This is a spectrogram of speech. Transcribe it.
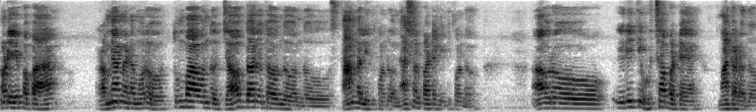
ನೋಡಿ ಪಾಪ ರಮ್ಯಾ ಮೇಡಮ್ ಅವರು ತುಂಬ ಒಂದು ಜವಾಬ್ದಾರಿಯುತ ಒಂದು ಒಂದು ಸ್ಥಾನದಲ್ಲಿ ಇದ್ಕೊಂಡು ನ್ಯಾಷನಲ್ ಪಾರ್ಟಿಯಲ್ಲಿ ಇದ್ಕೊಂಡು ಅವರು ಈ ರೀತಿ ಹುಚ್ಚಾಪಟ್ಟೆ ಮಾತಾಡೋದು,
